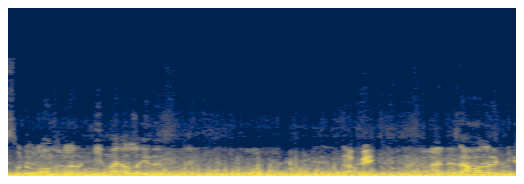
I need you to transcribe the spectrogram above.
ছোট লঞ্চগুলোর কি হয় আল্লাহ জানে রাব্বি জামালের কি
